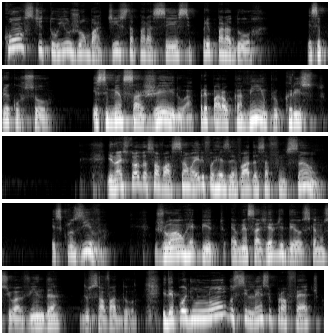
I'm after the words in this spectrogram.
constituiu João Batista para ser esse preparador, esse precursor, esse mensageiro a preparar o caminho para o Cristo. E na história da salvação, a ele foi reservada essa função exclusiva. João, repito, é o mensageiro de Deus que anunciou a vinda do Salvador. E depois de um longo silêncio profético,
